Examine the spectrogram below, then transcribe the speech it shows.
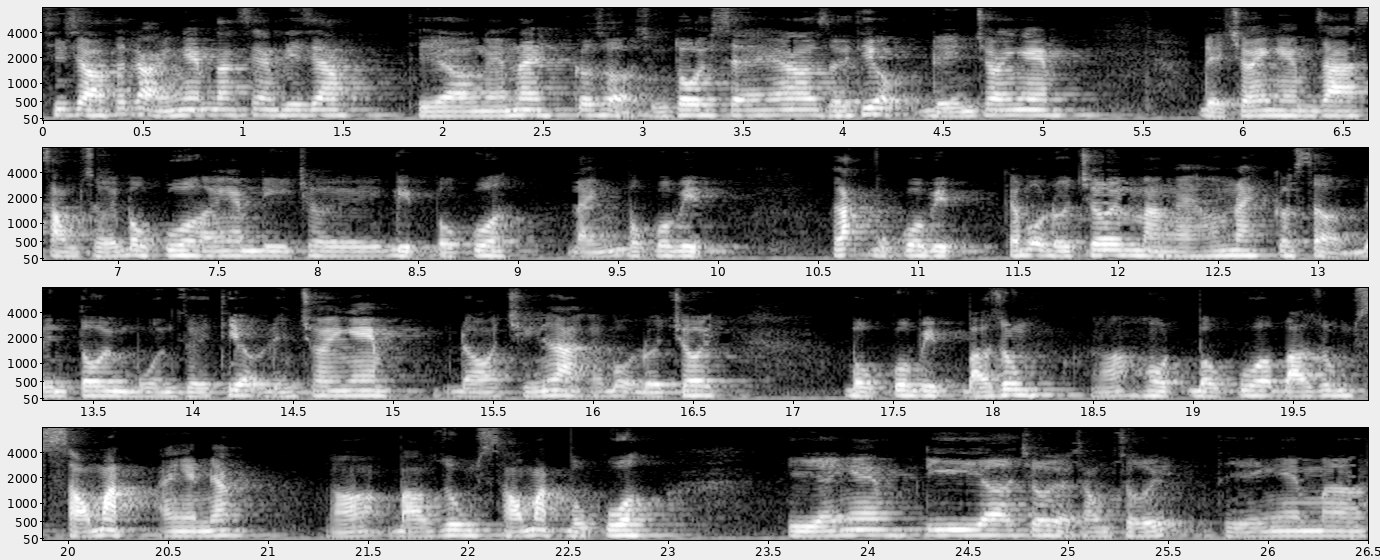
Xin chào tất cả anh em đang xem video. Thì ờ, ngày hôm nay cơ sở chúng tôi sẽ ờ, giới thiệu đến cho anh em để cho anh em ra sòng sới bầu cua anh em đi chơi bịp bầu cua đánh bầu cua bịp lắc bầu cua bịp. Cái bộ đồ chơi mà ngày hôm nay cơ sở bên tôi muốn giới thiệu đến cho anh em đó chính là cái bộ đồ chơi bầu cua bịp báo dung. Đó hột bầu cua báo dung 6 mặt anh em nhé đó báo dung 6 mặt bầu cua. Thì anh em đi uh, chơi ở sòng sới thì anh em uh,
